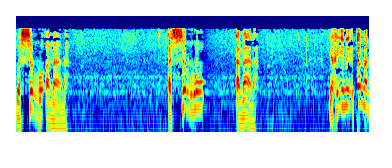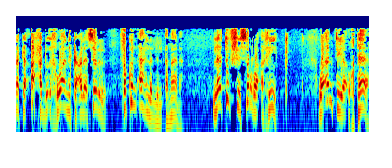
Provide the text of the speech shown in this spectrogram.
والسر أمانة. السر أمانة. يا أخي إن ائتمنك أحد إخوانك على سر فكن أهلا للأمانة. لا تفشي سر أخيك. وأنت يا أختاه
